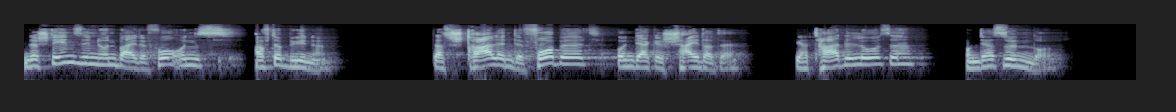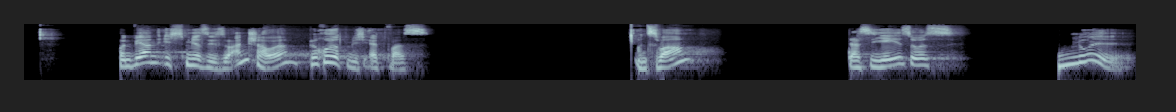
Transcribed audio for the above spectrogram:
Und da stehen sie nun beide vor uns auf der Bühne. Das strahlende Vorbild und der Gescheiterte, der Tadellose und der Sünder. Und während ich mir sie so anschaue, berührt mich etwas. Und zwar, dass Jesus null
